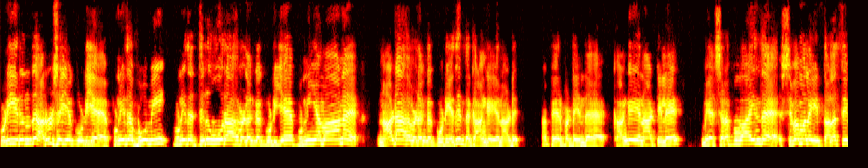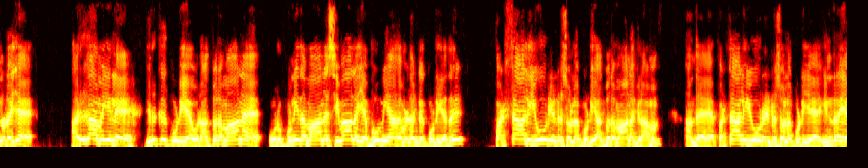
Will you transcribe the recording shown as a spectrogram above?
குடியிருந்து அருள் செய்யக்கூடிய புனித பூமி புனித திருவூராக விளங்கக்கூடிய புண்ணியமான நாடாக விளங்கக்கூடியது இந்த காங்கேய நாடு. அப்பேற்பட்ட இந்த காங்கேய நாட்டிலே மிக சிறப்பு வாய்ந்த சிவமலை தலத்தினுடைய அருகாமையிலே இருக்கக்கூடிய ஒரு அற்புதமான ஒரு புனிதமான சிவாலய பூமியாக விளங்கக்கூடியது பட்டாலியூர் என்று சொல்லக்கூடிய அற்புதமான கிராமம். அந்த பட்டாலியூர் என்று சொல்லக்கூடிய இன்றைய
